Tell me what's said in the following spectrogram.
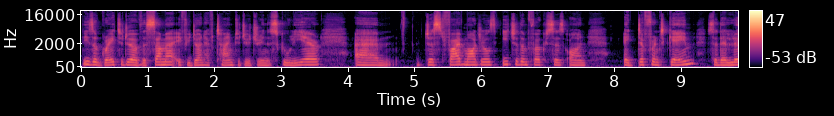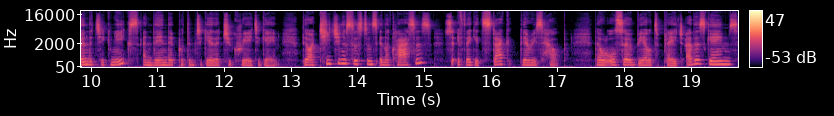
These are great to do over the summer if you don't have time to do during the school year. Um, just five modules, each of them focuses on a different game. So they learn the techniques and then they put them together to create a game. There are teaching assistants in the classes, so if they get stuck, there is help. They will also be able to play each other's games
